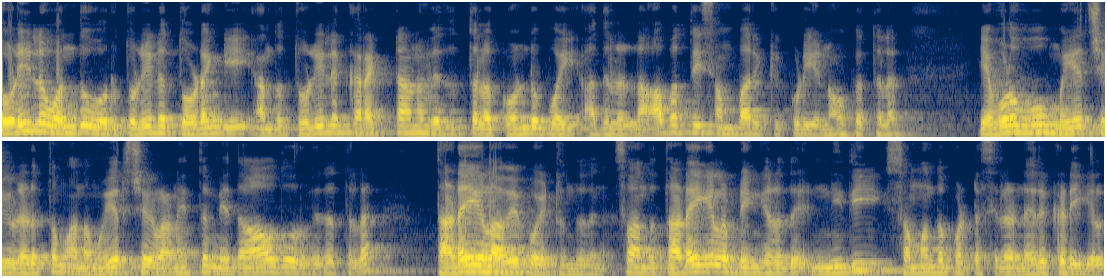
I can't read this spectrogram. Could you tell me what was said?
தொழிலை வந்து ஒரு தொழிலை தொடங்கி அந்த தொழிலை கரெக்டான விதத்தில் கொண்டு போய் அதில் லாபத்தை சம்பாதிக்கக்கூடிய நோக்கத்தில் எவ்வளவோ முயற்சிகள் எடுத்தும் அந்த முயற்சிகள் அனைத்தும் ஏதாவது ஒரு விதத்தில் தடைகளாகவே போயிட்டு இருந்ததுங்க ஸோ அந்த தடைகள் அப்படிங்கிறது நிதி சம்மந்தப்பட்ட சில நெருக்கடிகள்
